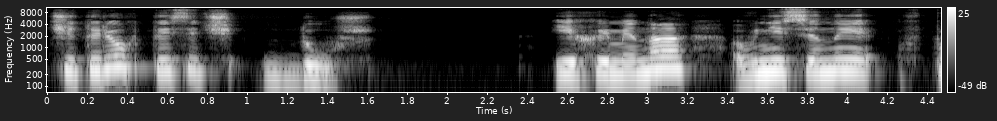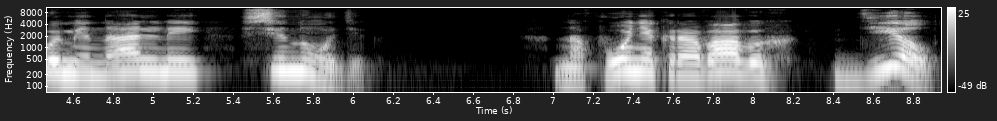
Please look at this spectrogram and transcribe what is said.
четырех тысяч душ. Их имена внесены в поминальный синодик. На фоне кровавых дел,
